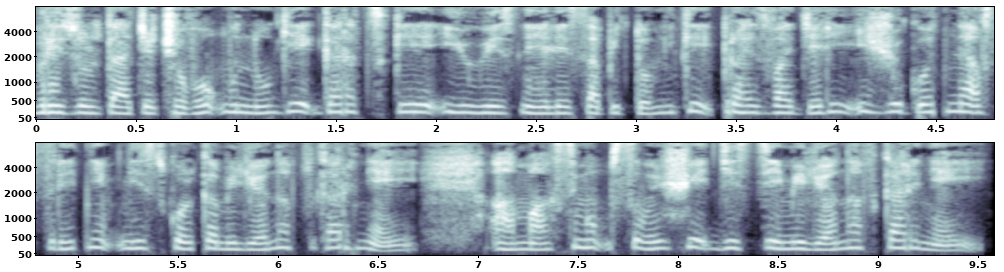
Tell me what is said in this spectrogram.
в результате чего многие городские и уездные лесопитомники производили ежегодно в среднем несколько миллионов корней, а максимум свыше 10 миллионов корней.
